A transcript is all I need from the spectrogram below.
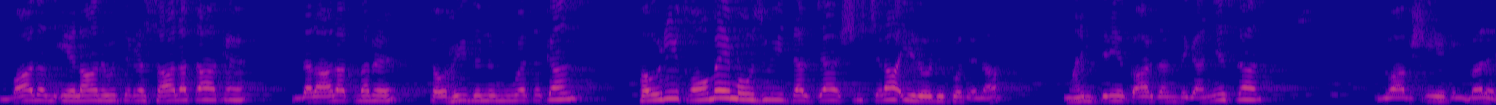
بعد از اعلان ہوت رسالتا کے دلالت بر توحید نبوت کن، فوری قوم موضوعی دلجہ شیچرا ایلودی کو دینا مہمترین کاردندگان نیستان جواب شیئے کہ بلے.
